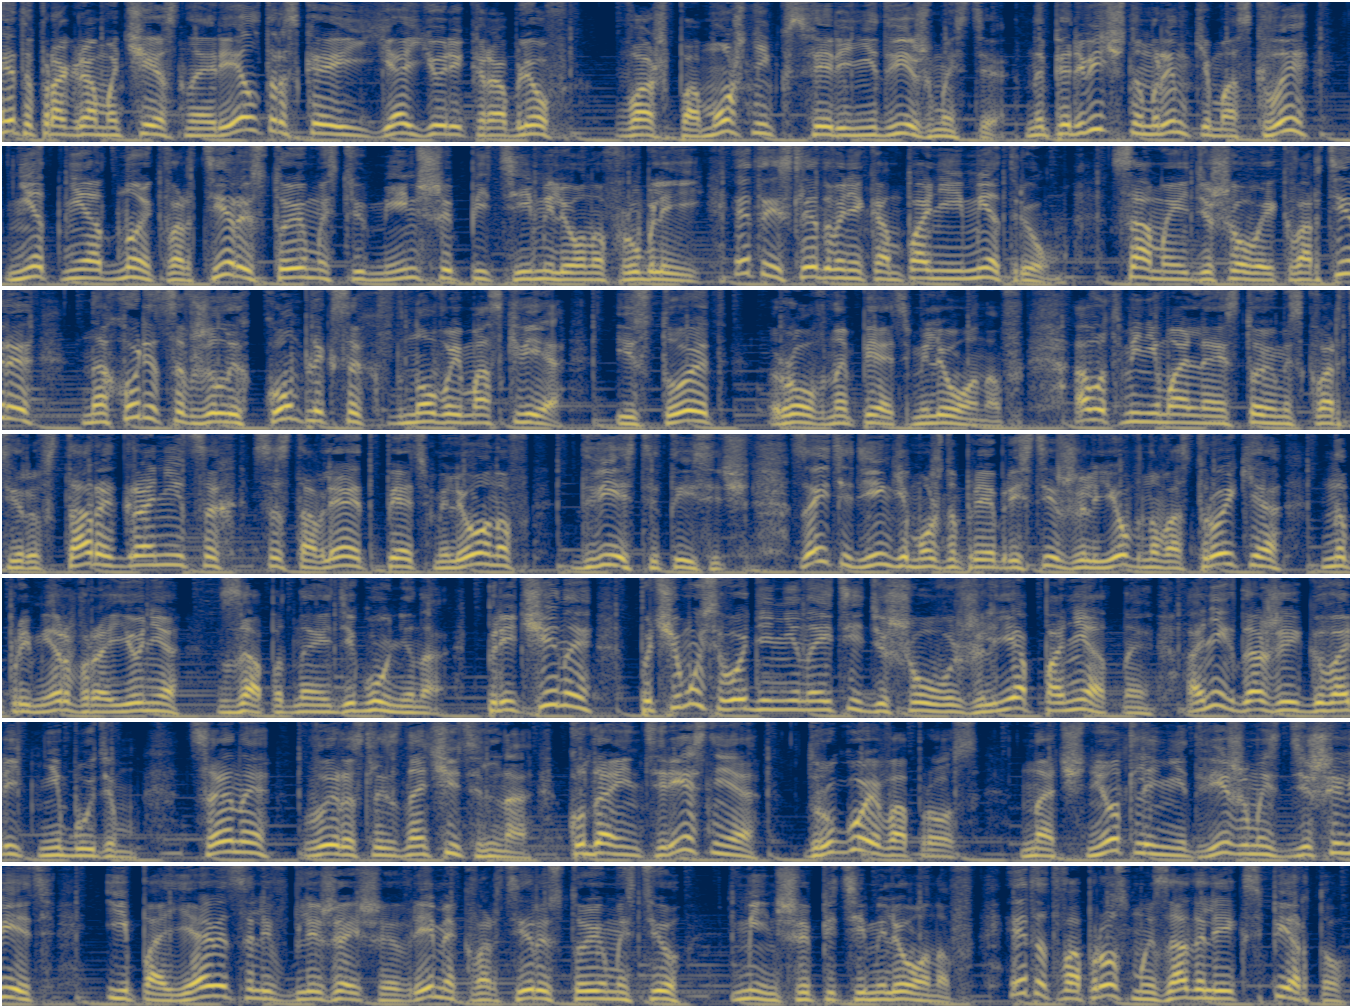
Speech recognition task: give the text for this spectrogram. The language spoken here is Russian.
Это программа «Честная риэлторская» я Юрий Кораблев, ваш помощник в сфере недвижимости. На первичном рынке Москвы нет ни одной квартиры стоимостью меньше 5 миллионов рублей. Это исследование компании «Метриум». Самые дешевые квартиры находятся в жилых комплексах в Новой Москве и стоят ровно 5 миллионов. А вот минимальная стоимость квартиры в старых границах составляет 5 миллионов 200 тысяч. За эти деньги можно приобрести жилье в новостройке, например, в районе Западная Дегунина. Причины, почему сегодня не найти дешевого жилья, понятны. О них даже и говорить не будем. Цены выросли значительно. Куда интереснее, другой вопрос. Начнет ли недвижимость дешеветь? И появятся ли в ближайшее время квартиры стоимостью меньше 5 миллионов? Этот вопрос мы задали эксперту.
